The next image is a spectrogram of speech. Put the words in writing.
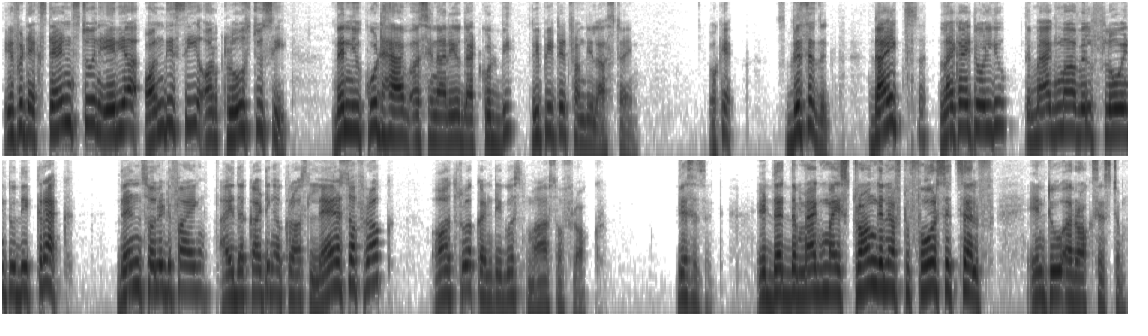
if it extends to an area on the sea or close to sea, then you could have a scenario that could be repeated from the last time. Okay, so this is it. Dikes, like I told you, the magma will flow into the crack, then solidifying, either cutting across layers of rock or through a contiguous mass of rock. This is it. It that the magma is strong enough to force itself into a rock system.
